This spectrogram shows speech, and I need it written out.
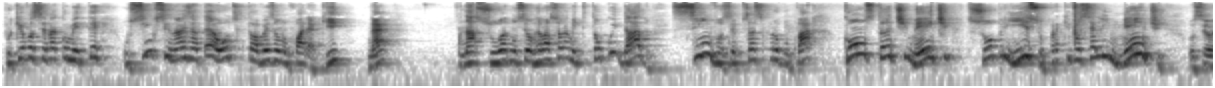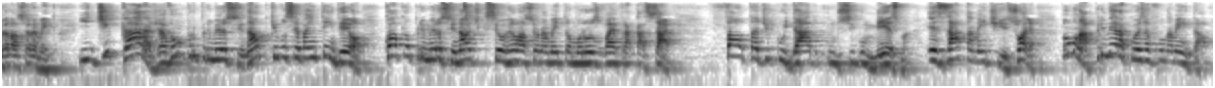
Porque você vai cometer os cinco sinais e até outros que talvez eu não fale aqui, né? Na sua, no seu relacionamento. Então, cuidado. Sim, você precisa se preocupar constantemente sobre isso, para que você alimente o seu relacionamento. E de cara, já vamos para o primeiro sinal, porque você vai entender, ó. Qual que é o primeiro sinal de que seu relacionamento amoroso vai fracassar? Falta de cuidado consigo mesma. Exatamente isso. Olha, vamos lá. Primeira coisa fundamental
